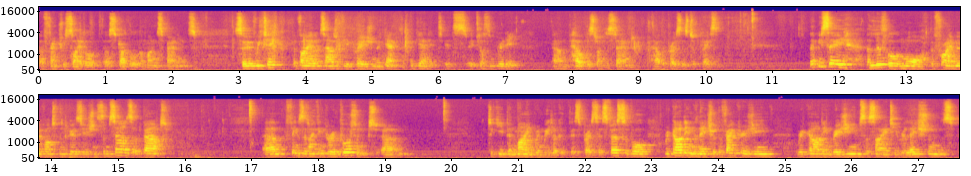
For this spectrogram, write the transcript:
a fratricidal uh, struggle among Spaniards. So if we take the violence out of the equation again, again, it, it doesn't really um, help us to understand how the process took place. Let me say a little more before I move on to the negotiations themselves about um, things that I think are important um, to keep in mind when we look at this process. First of all, regarding the nature of the Franco regime, regarding regime society relations,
